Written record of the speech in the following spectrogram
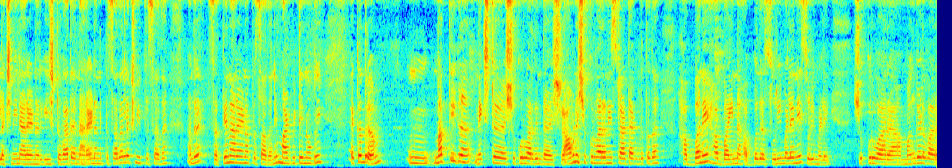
ಲಕ್ಷ್ಮೀನಾರಾಯಣರಿಗೆ ಇಷ್ಟವಾದ ನಾರಾಯಣನ ಪ್ರಸಾದ, ಲಕ್ಷ್ಮೀ ಪ್ರಸಾದ ಅಂದ್ರೆ ಸತ್ಯನಾರಾಯಣ ಪ್ರಸಾದನೇ ಮಾಡಿಬಿಟ್ಟೆ ನೋಡ್ರಿ. ಯಾಕಂದ್ರೆ ಮತ್ತೀಗ ನೆಕ್ಸ್ಟ್ ಶುಕ್ರವಾರದಿಂದ ಶ್ರಾವಣ ಶುಕ್ರವಾರನೇ ಸ್ಟಾರ್ಟ್ ಆಗಿಬಿಡ್ತದೆ. ಹಬ್ಬನೇ ಹಬ್ಬ, ಇನ್ನು ಹಬ್ಬದ ಸುರಿಮಳೆನೇ ಸುರಿಮಳೆ. ಶುಕ್ರವಾರ, ಮಂಗಳವಾರ,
